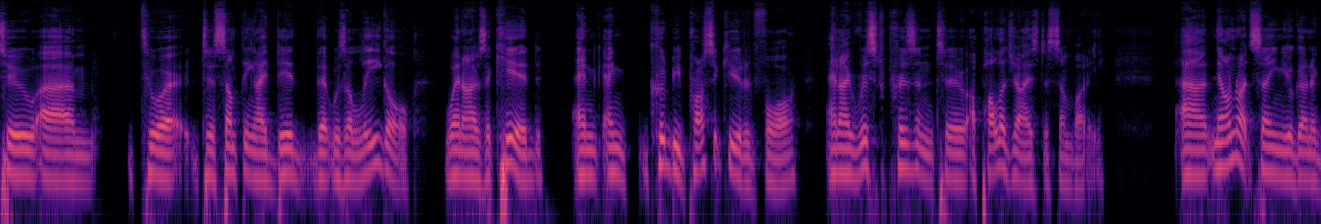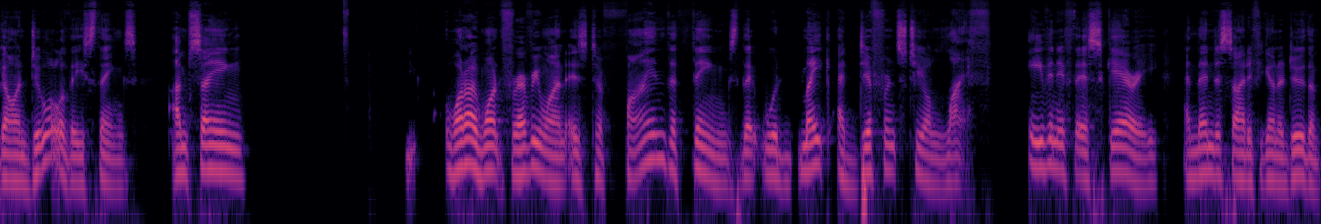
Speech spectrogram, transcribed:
to um, to a to something I did that was illegal when I was a kid and and could be prosecuted for, and I risked prison to apologize to somebody. Uh, now, I'm not saying you're going to go and do all of these things. I'm saying what I want for everyone is to find the things that would make a difference to your life, even if they're scary, and then decide if you're going to do them.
